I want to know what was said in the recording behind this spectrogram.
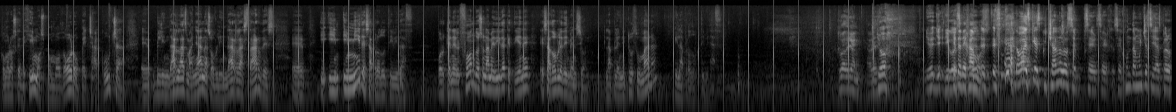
Como los que dijimos, pomodoro, pechacucha, eh, blindar las mañanas o blindar las tardes, eh, y, y, y mide esa productividad. Porque en el fondo es una medida que tiene esa doble dimensión, la plenitud humana y la productividad. Tú, Adrián, a ver. Yo, yo, yo digo, ¿Qué te es- dejamos? es- es- no, es que escuchándolo se, se- se- se juntan muchas ideas, pero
